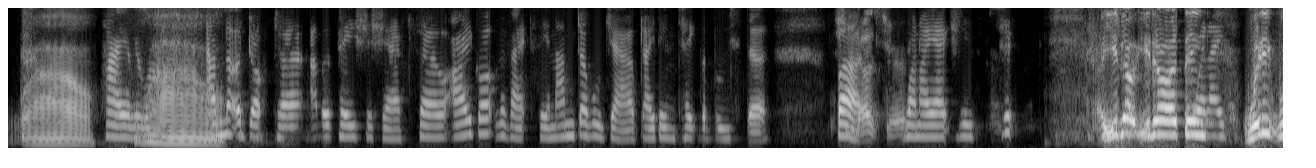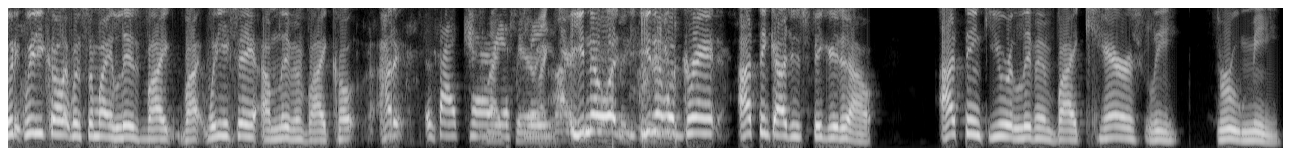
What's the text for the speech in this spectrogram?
Wow. Hi, everyone. Wow. I'm not a doctor. I'm a pastry chef. So I got the vaccine. I'm double jabbed. I didn't take the booster. She But does, Jerry. when I actually took, You know, you know. I when think. I What do you, what, do- what do you call it when somebody lives vi, vi What do you say? I'm living vico. How do vicariously, Uh, you know what? You know what, Grant? I think I just figured it out. I think you are living vicariously through me.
